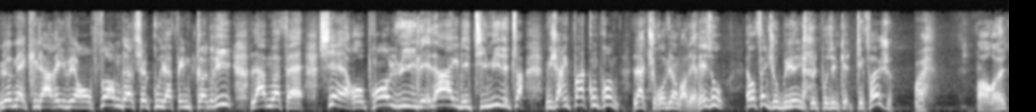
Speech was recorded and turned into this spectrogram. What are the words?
Le mec, il est arrivé en forme, d'un seul coup, il a fait une connerie. La meuf, elle, c'est, elle reprend. Lui, il est là, il est timide et tout ça. Mais j'arrive pas à comprendre. Là, tu reviens dans les réseaux. Et en fait, j'ai oublié, je vais te poser une question. T'es feuge? Ouais. Arrête.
